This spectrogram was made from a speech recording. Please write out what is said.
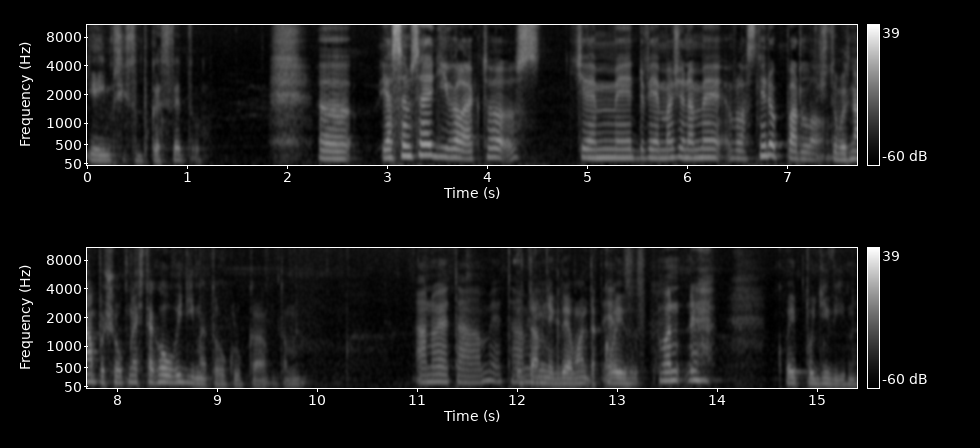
jejím přístupu ke světu? Uh, já jsem se dívala, jak to těmi dvěma ženami vlastně dopadlo. Když to možná pošoupneš, tak ho uvidíme, toho kluka. Tam, Ano, je tam, je tam. je tam je. někde, on je takový, On, takový podivín.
